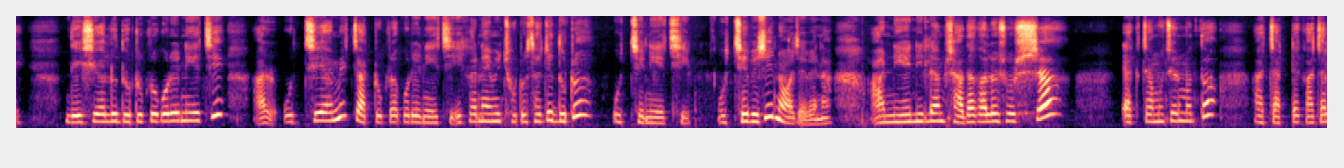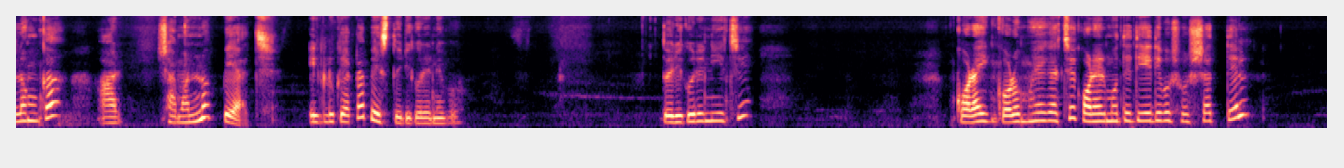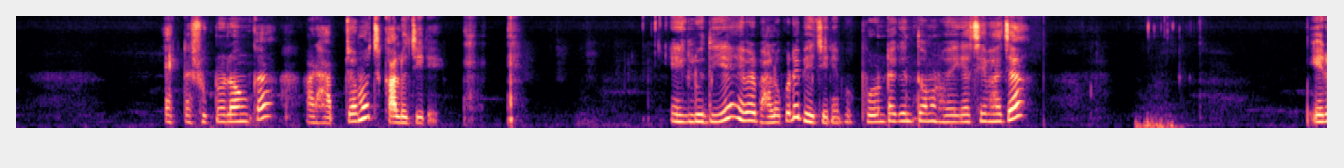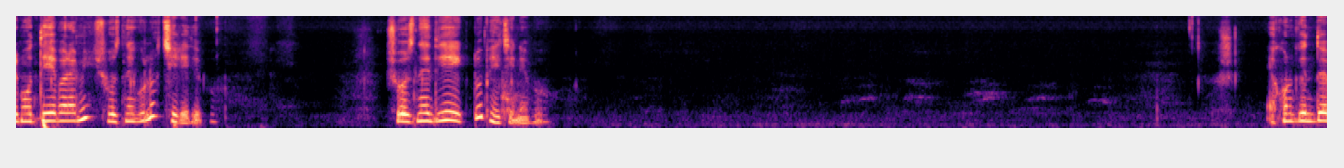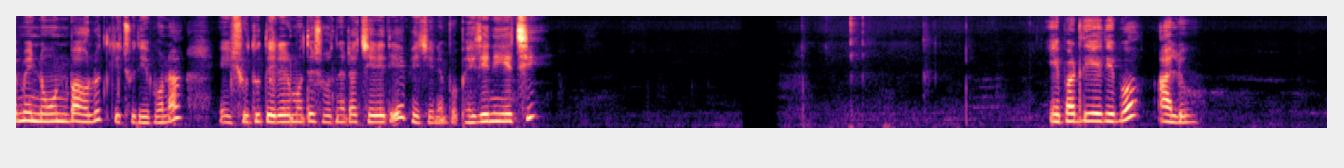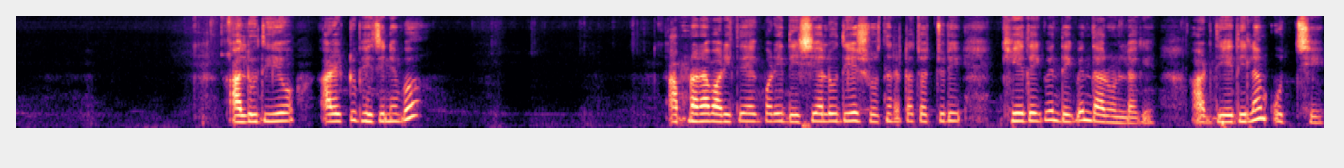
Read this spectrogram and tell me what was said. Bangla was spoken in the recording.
দেশি আলু দু টুকরো করে নিয়েছি আর উচ্ছে আমি চার টুকরা করে নিয়েছি। এখানে আমি ছোটো সাইজের দুটো উচ্ছে নিয়েছি। উচ্ছে বেশি নেওয়া যাবে না। আর নিয়ে নিলাম সাদা কালো সর্ষা এক চামচের মতো আর চারটে কাঁচা লঙ্কা আর সামান্য পেঁয়াজ। এগুলোকে একটা পেস্ট তৈরি করে নেব। তৈরি করে নিয়েছি। কড়াই গরম হয়ে গেছে, কড়াইয়ের মধ্যে দিয়ে দেব সর্ষার তেল, একটা শুকনো লঙ্কা আর হাফ চামচ কালো জিরে। এগুলো দিয়ে এবার ভালো করে ভেজে নেব। ফোড়নটা কিন্তু আমার হয়ে গেছে ভাজা। এর মধ্যে এবার আমি সজনেগুলো ছেড়ে দেব। সজনে দিয়ে একটু ভেজে নেব। এখন কিন্তু আমি নুন বা হলুদ কিছু দেব না। এই শুধু তেলের মধ্যে সজনেটা ছেড়ে দিয়ে ভেজে নেব। ভেজে নিয়েছি। এবার দিয়ে দেব আলু। আলু দিয়েও আর একটু ভেজে নেব। আপনারা বাড়িতে একবার এই দেশি আলু দিয়ে সজনে ডাঁটা চচ্চড়ি খেয়ে দেখবেন দেখবেন দারুণ লাগে। আর দিয়ে দিলাম উচ্ছে।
